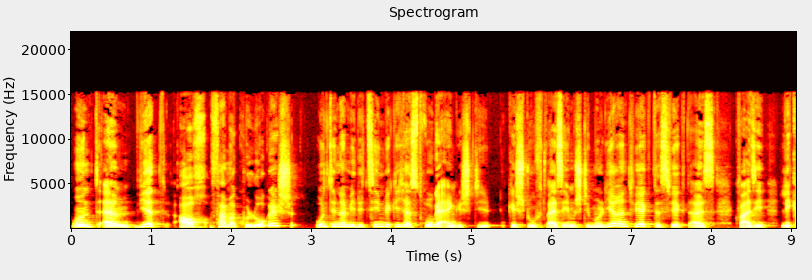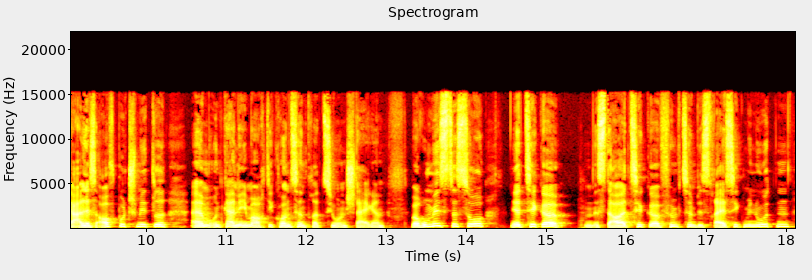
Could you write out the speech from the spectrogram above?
und ähm, wird auch pharmakologisch und in der Medizin wirklich als Droge eingestuft, weil es eben stimulierend wirkt. Es wirkt als quasi legales Aufputschmittel ähm, und kann eben auch die Konzentration steigern. Warum ist das so? Ja, circa, es dauert circa 15 bis 30 Minuten,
